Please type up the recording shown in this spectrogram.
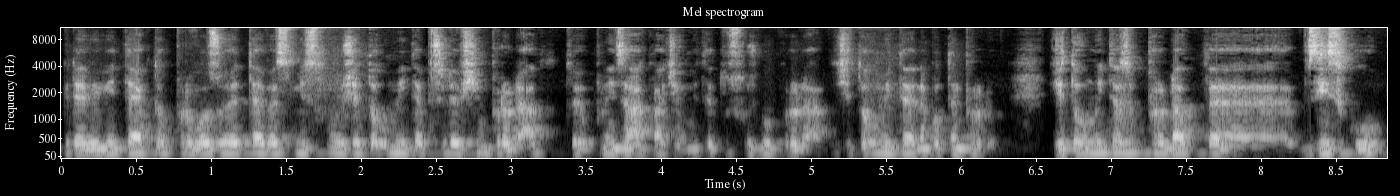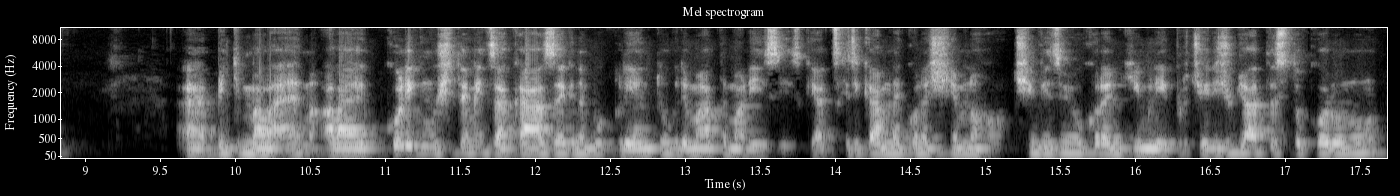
kde vy víte, jak to provozujete ve smyslu, že to umíte především prodat, to je úplný základ, že umíte tu službu prodat, že to umíte, nebo ten produkt, že to umíte prodat eh, v zisku eh, byť malém, ale kolik můžete mít zakázek nebo klientů, kde máte malý zisk. Já vždycky říkám nekonečně mnoho. Čím víc mimochodem, tím líp, protože když uděláte 100 korunů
